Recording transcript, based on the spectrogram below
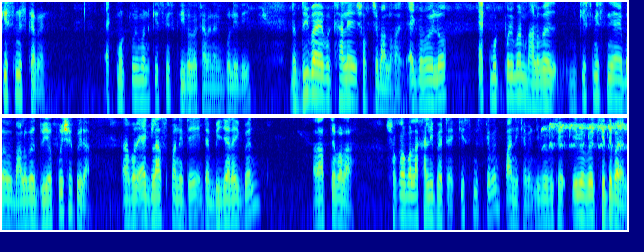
কিসমিস খাবেন। এক মুঠ পরিমাণ কিসমিস কীভাবে খাবেন আমি বলে দিই। এটা দুইভাবে খালে সবচেয়ে ভালো হয়। একভাবে হলো এক মুঠ পরিমাণ ভালোভাবে কিসমিস নিয়ে একভাবে ভালোভাবে ধুয়ে পরিষ্কার করে তারপরে এক গ্লাস পানিতে এটা ভিজা রাখবেন। রাত্রেবেলা, সকালবেলা খালি পেটে কিসমিস খাবেন, পানি খাবেন। এইভাবে এইভাবে খেতে পারেন।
